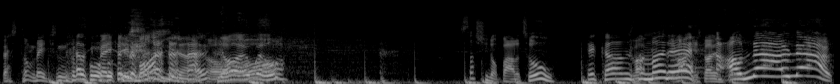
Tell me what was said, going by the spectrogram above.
Best not mention the Well, board. maybe it might, you know. No, I will. It's actually not bad at all. Here comes might the be- money. be Oh no, no!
